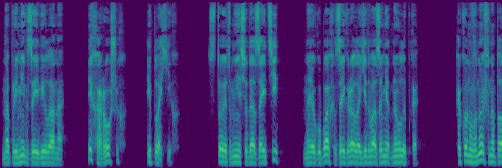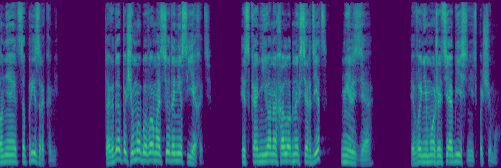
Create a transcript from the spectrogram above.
напрямик заявила она, и хороших, и плохих. Стоит мне сюда зайти, на ее губах заиграла едва заметная улыбка, как он вновь наполняется призраками. Тогда почему бы вам отсюда не съехать? Из каньона холодных сердец? Нельзя. И вы не можете объяснить, почему.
